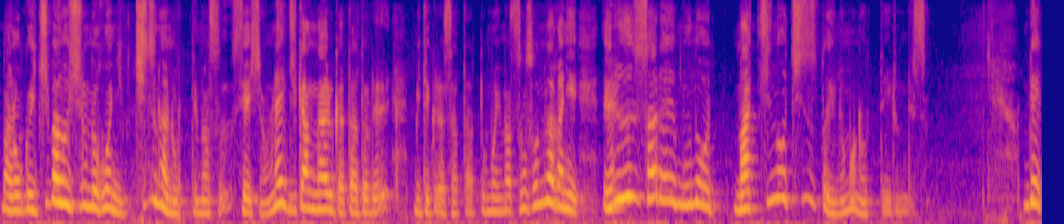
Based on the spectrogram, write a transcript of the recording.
まあ、の一番後ろの方に地図が載ってます聖書のね時間がある方後で見てくださったと思いますその中にエルサレムの町の地図というのも載っているんです。で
